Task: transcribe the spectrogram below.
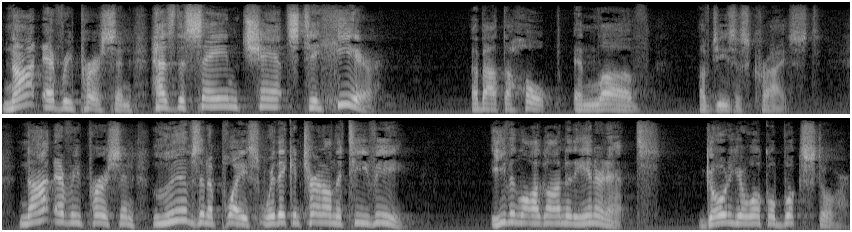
Not every person has the same chance to hear about the hope and love of Jesus Christ. Not every person lives in a place where they can turn on the TV, even log on to the internet, go to your local bookstore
